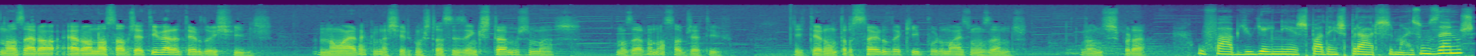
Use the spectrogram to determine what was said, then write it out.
Nós era, era o nosso objetivo era ter dois filhos. Não era nas circunstâncias em que estamos, mas, mas era o nosso objetivo. E ter um terceiro daqui por mais uns anos. Vamos esperar. O Fábio e a Inês podem esperar mais uns anos.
